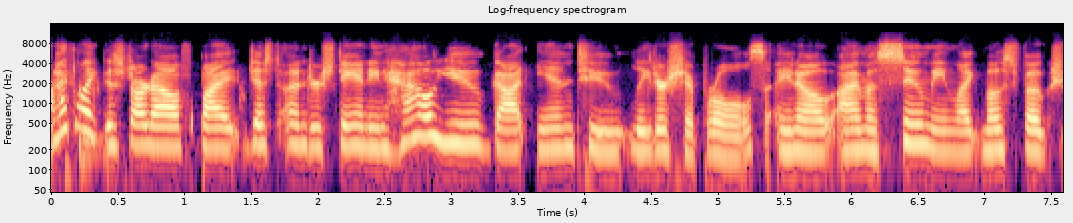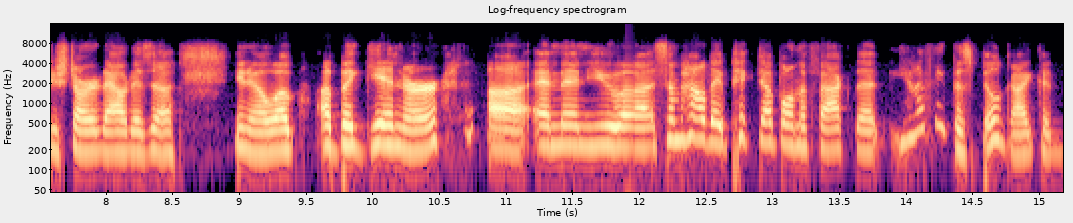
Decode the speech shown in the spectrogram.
I'd like to start off by just understanding how you got into leadership roles. You know, I'm assuming, like most folks, you started out as a, you know, a, a beginner, uh, and then you uh, somehow they picked up on the fact that you know I think this Bill guy could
